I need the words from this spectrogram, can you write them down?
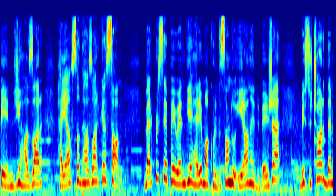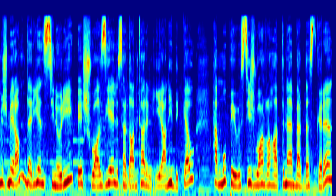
5هزار هەیە 100هزار کەسان. بەرپرسێ پەیوەندی هەرێما کوردستان و ئیرانە دبێژە 24 دەمژمێران دەریەن سینۆری پێشوازیە لە سەردانکارن ئیرانی دکە و هەموو پێویستی ژوان ڕهاتنە بەردەستکردن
